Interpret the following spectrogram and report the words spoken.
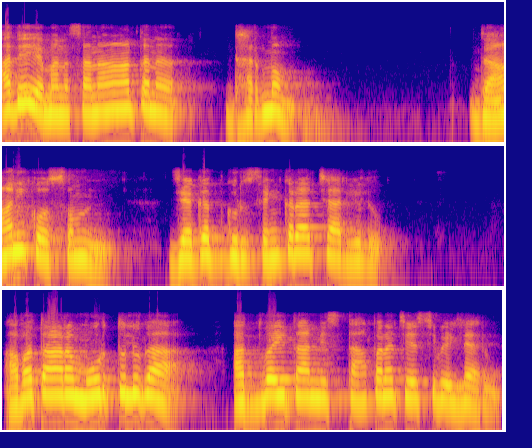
అదే మన సనాతన ధర్మం. దానికోసం జగద్గురు శంకరాచార్యులు అవతార మూర్తులుగా అద్వైతాన్ని స్థాపన చేసి వెళ్ళారు.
